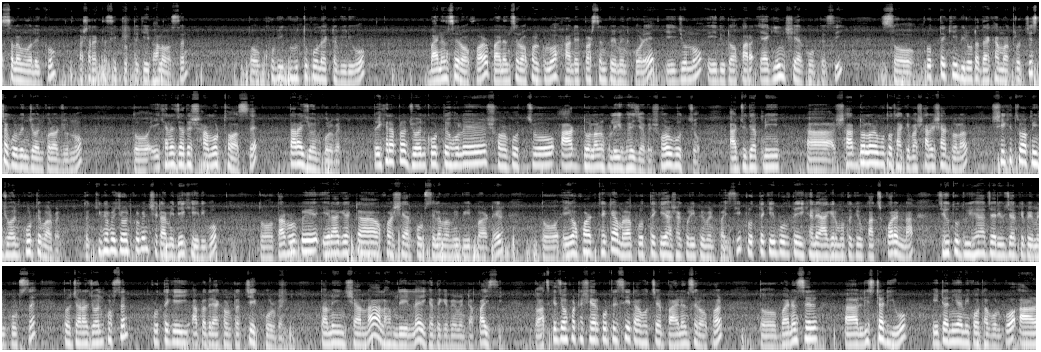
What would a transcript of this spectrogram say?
আসসালামু আলাইকুম। আশা রাখতেছি প্রত্যেকেই ভালো আছেন। তো খুবই গুরুত্বপূর্ণ একটা ভিডিও। বাইন্যান্সের অফার বাইন্যান্সের অফারগুলো হান্ড্রেড পার্সেন্ট পেমেন্ট করে। এই জন্য এই দুটো অফার অ্যাগিন শেয়ার করতেছি। সো প্রত্যেকেই ভিডিওটা দেখা মাত্র চেষ্টা করবেন জয়েন করার জন্য। তো এখানে যাদের সামর্থ্য আছে, তারাই জয়েন করবেন। তো এখানে আপনার জয়েন করতে হলে সর্বোচ্চ আট ডলার হলেই হয়ে যাবে, সর্বোচ্চ। আর যদি আপনি ষাট ডলারের মতো থাকে বা সাড়ে ষাট ডলার সেক্ষেত্রেও আপনি জয়েন করতে পারবেন। তো কীভাবে জয়েন করবেন সেটা আমি দেখিয়ে দিব। তো তারপরে এর আগে একটা অফার শেয়ার করছিলাম আমি বিট মার্টের তো এই অফার থেকে আমরা প্রত্যেকেই আশা করি পেমেন্ট পাইছি। প্রত্যেকেই বলতে এখানে আগের মতো কেউ কাজ করেন না, যেহেতু দুই হাজার ইউজারকে পেমেন্ট করছে। তো যারা জয়েন করছেন, প্রত্যেকেই আপনাদের অ্যাকাউন্টটা চেক করবেন। তো আমি ইনশাআল্লাহ, আলহামদুলিল্লাহ, এখান থেকে পেমেন্টটা পাইছি। তো আজকে যে অফারটা শেয়ার করতেছি, এটা হচ্ছে বাইন্যান্সের অফার তো বাইন্যান্সের লিস্টাডিও এটা নিয়ে আমি কথা বলব। আর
